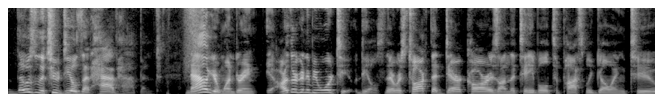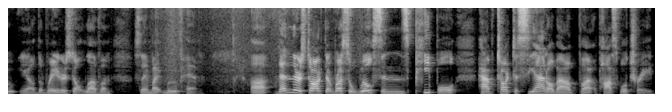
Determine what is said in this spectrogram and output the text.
those are the two deals that have happened. Now you're wondering, are there going to be more te- deals? There was talk that Derek Carr is on the table to possibly going to, you know, the Raiders don't love him, so they might move him. Uh, then there's talk that Russell Wilson's people have talked to Seattle about a possible trade.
